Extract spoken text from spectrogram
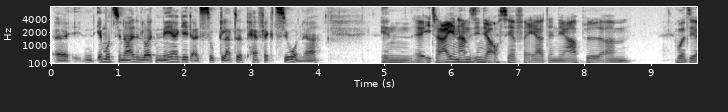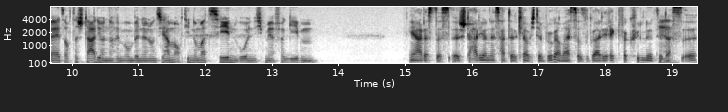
äh, emotional den Leuten näher geht, als so glatte Perfektion, ja. In äh, Italien haben sie ihn ja auch sehr verehrt, in Neapel. Ähm wollen sie ja jetzt auch das Stadion nach ihm umbenennen und sie haben auch die Nummer 10 wohl nicht mehr vergeben ja, das, das äh, Stadion, das hatte, glaube ich, der Bürgermeister sogar direkt verkündet, ja. dass, äh,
